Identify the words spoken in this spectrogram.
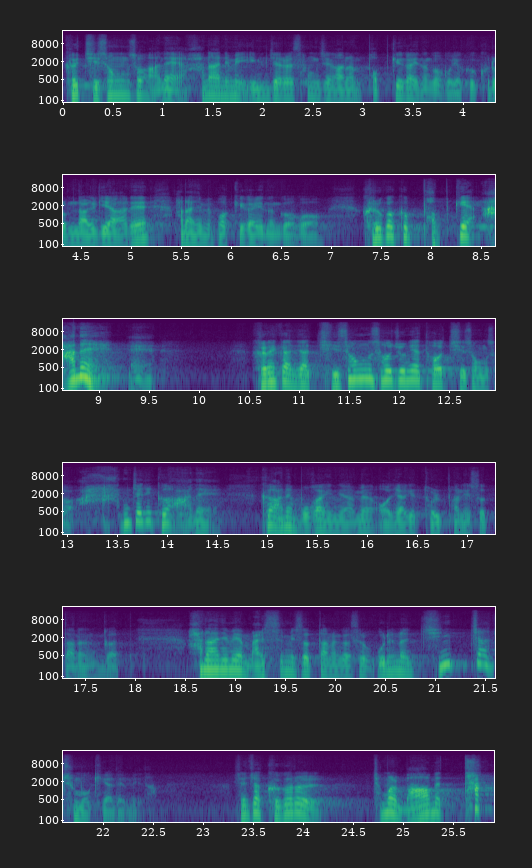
그 지성소 안에 하나님의 임재를 상징하는 법궤가 있는 거고요. 그 구름 날개 아래 하나님의 법궤가 있는 거고 그리고 그 법궤 안에 예. 그러니까 이제 지성소 중에 더 지성소 완전히 그 안에 그 안에 뭐가 있냐면 언약의 돌판이 있었다는 것 하나님의 말씀이 있었다는 것을 우리는 진짜 주목해야 됩니다. 진짜 그거를 정말 마음에 탁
